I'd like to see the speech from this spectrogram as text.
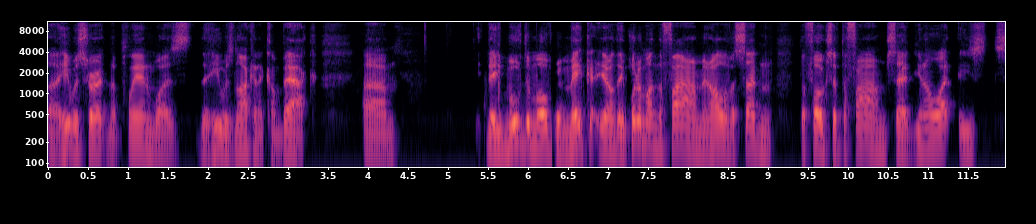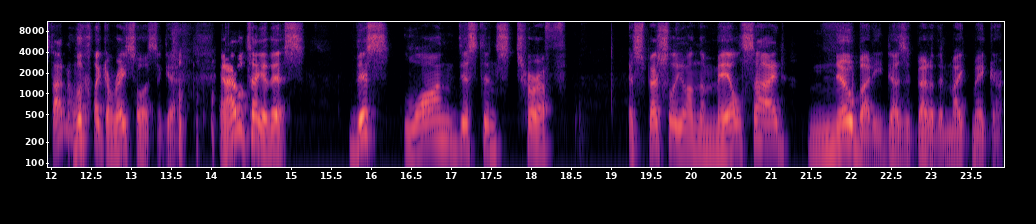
uh, he was hurt, and the plan was that he was not going to come back. Um, they moved him over to make you know they put him on the farm, and all of a sudden the folks at the farm said, you know what, he's starting to look like a racehorse again. and I will tell you this: this long distance turf, especially on the male side, nobody does it better than Mike Maker.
